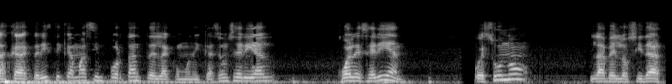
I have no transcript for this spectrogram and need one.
las características más importantes de la comunicación serial, ¿cuáles serían? Pues uno, la velocidad.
